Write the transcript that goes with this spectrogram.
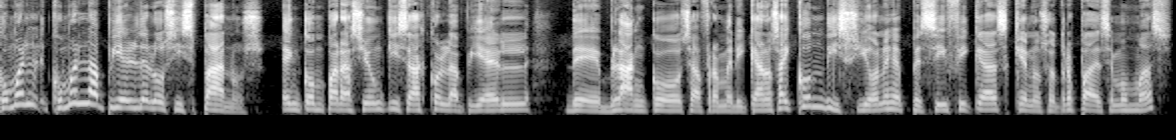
¿cómo es, cómo es la piel de los hispanos en comparación quizás con la piel de blancos, afroamericanos? ¿Hay condiciones específicas que nosotros padecemos más?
